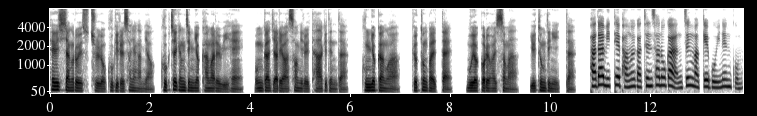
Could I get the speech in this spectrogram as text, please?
해외 시장으로의 수출로 국위를 선양하며 국제 경쟁력 강화를 위해 온갖 열애와 성의를 다하게 된다. 국력 강화, 교통 발달, 무역 거래 활성화, 유통 등이 있다. 바다 밑에 방울 같은 산호가 앙증맞게 보이는 꿈.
